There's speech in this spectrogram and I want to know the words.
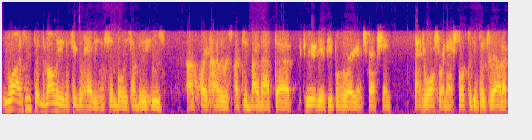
Well, I think that Navalny is a figurehead. He's a symbol. He's somebody who's uh, quite highly respected by that uh, community of people who are against corruption and who also are nationalistic and patriotic.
